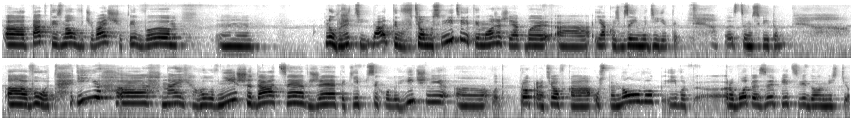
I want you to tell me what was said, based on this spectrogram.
А, так ти знову відчуваєш, що ти в. м, Ну, в житті, да? ти в цьому світі, і ти можеш якби а, якось взаємодіяти з цим світом. А, вот. І а, найголовніше, да, це вже такі психологічні а, от, пропрацьовка установок і от, е, робота з підсвідомістю.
